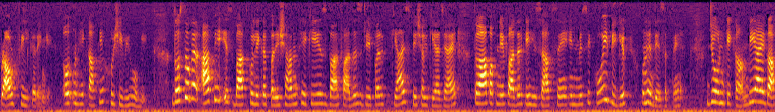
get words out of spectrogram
प्राउड फील करेंगे और उन्हें काफ़ी खुशी भी होगी। दोस्तों, अगर आप भी इस बात को लेकर परेशान थे कि इस बार फादर्स डे पर क्या स्पेशल किया जाए तो आप अपने फादर के हिसाब से इनमें से कोई भी गिफ्ट उन्हें दे सकते हैं, जो उनके काम भी आएगा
